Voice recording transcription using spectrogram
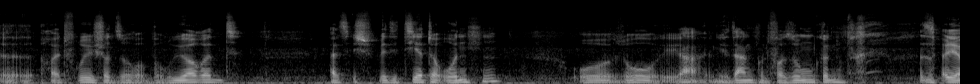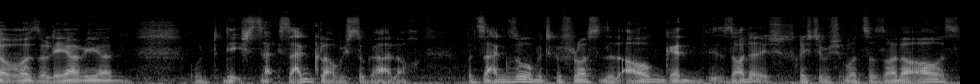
äh, heute früh schon so berührend, als ich meditierte unten, oh, so ja in Gedanken versunken, soll ja wohl so leer werden. Und nee, ich, ich sang, glaube ich, sogar noch. Und sang so mit geschlossenen Augen gen Sonne. Ich richte mich immer zur Sonne aus.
